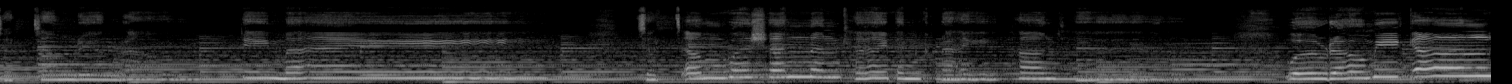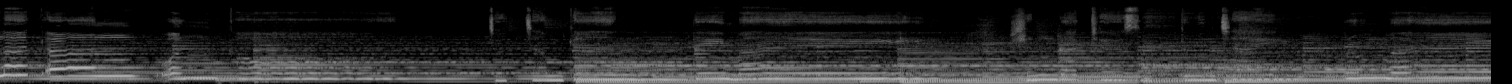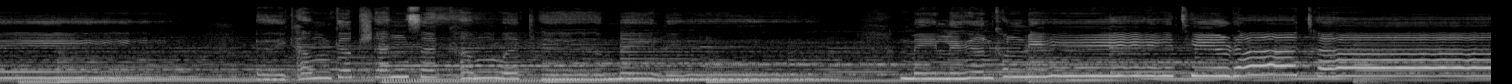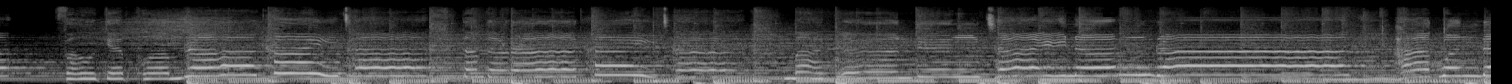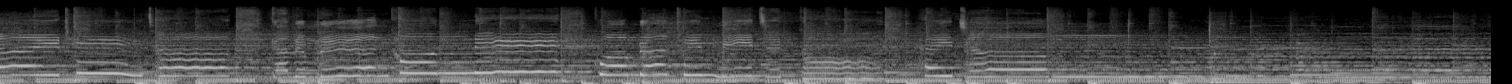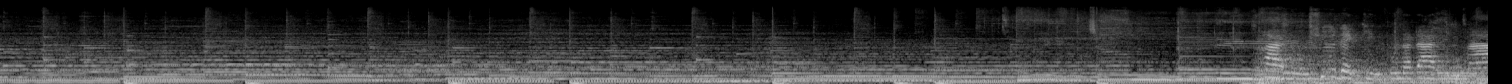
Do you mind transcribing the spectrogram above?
จดจำเรื่องเราได้ไหม จดจำว่าฉันนั้นเคยเป็นใครทางเธอ ว่าเรามีกัน สักคำว่าเธอไม่ลืม ไม่เลือนคนนี้ที่รักเธอ เฝ้าเก็บความรักให้เธอตามแต่ ด็กหญิงปุณดาลินมา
